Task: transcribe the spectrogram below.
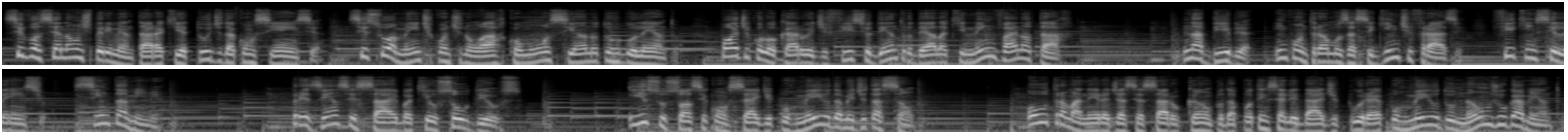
se você não experimentar a quietude da consciência, se sua mente continuar como um oceano turbulento, pode colocar o edifício dentro dela que nem vai notar. Na Bíblia, encontramos a seguinte frase: Fique em silêncio, sinta a minha presença e saiba que eu sou Deus. Isso só se consegue por meio da meditação. Outra maneira de acessar o campo da potencialidade pura é por meio do não julgamento.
